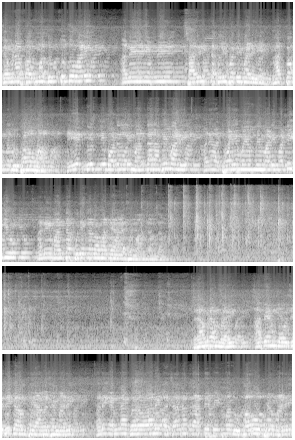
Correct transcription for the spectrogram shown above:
જમણા પગમાં દુખતું હતું મારી અને એમને શારીરિક તકલીફ હતી મારી. હાથ પગનો દુખાવામાં. એક દૂધની બોટલની માનતા રાખી મારી અને અઠવાડિયામાં એમને મારી મટી ગયું અને માનતા પૂરી કરવા માટે આવ્યા છે માં. રામ રામ. રામ રામ, મારી. આ બેન મોજરી ગામથી આવે છે મારી. અને એમના ઘરવાળાને અચાનક રાતે પેટમાં દુખાવો ઉઠ્યો મારી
